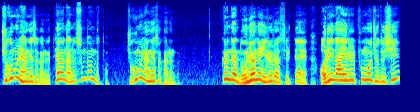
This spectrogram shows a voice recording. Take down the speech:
죽음을 향해서 가는 거예요. 태어나는 순간부터 죽음을 향해서 가는 거예요. 그런데 노년에 이르렀을 때 어린아이를 품어주듯이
